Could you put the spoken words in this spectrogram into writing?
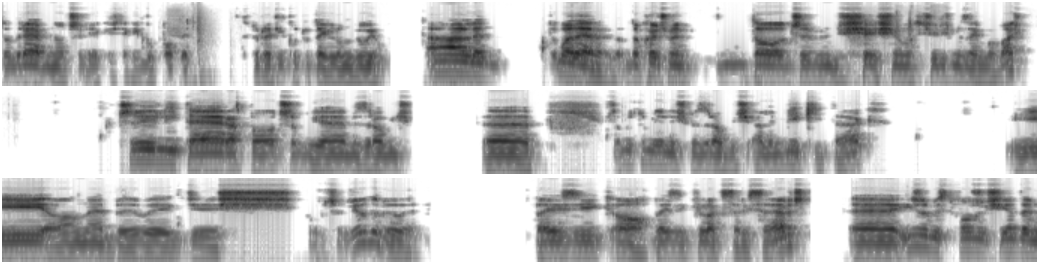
to drewno, czyli jakieś takie głupoty, które tylko tutaj lądują. Ale whatever, dokończmy to, czym dzisiaj się chcieliśmy zajmować. Czyli teraz potrzebujemy zrobić E, co my tu mieliśmy zrobić? Alembiki, tak? I one były gdzieś, kurczę, gdzie one były? Basic, o, Basic Flux Research. E, I żeby stworzyć jeden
